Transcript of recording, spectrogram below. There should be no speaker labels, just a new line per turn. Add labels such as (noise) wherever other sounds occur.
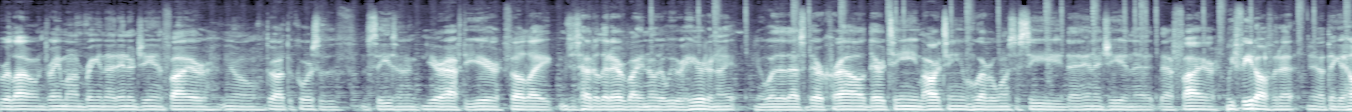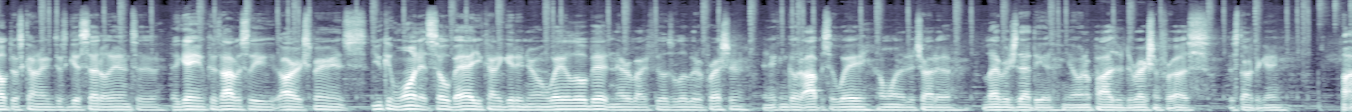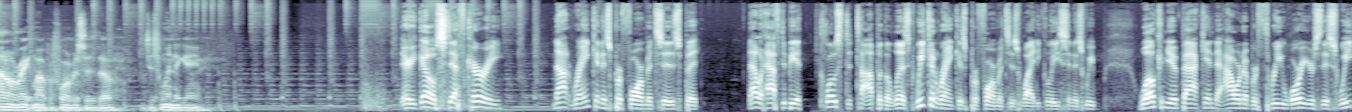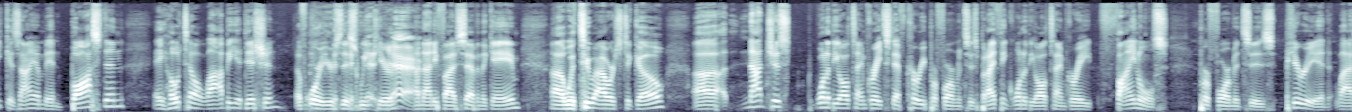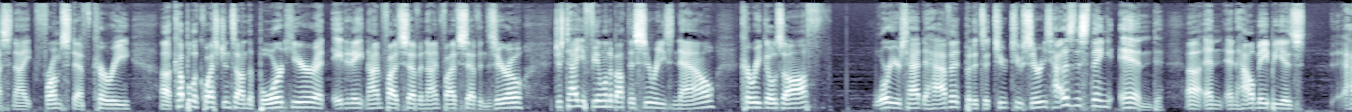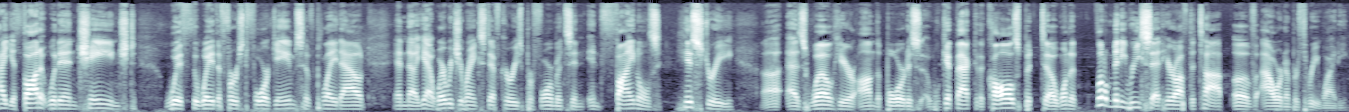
Rely on Draymond bringing that energy and fire, you know, throughout the course of the season, year after year. Felt like we just had to let everybody know that we were here tonight. You know, whether that's their crowd, their team, our team, whoever wants to see that energy and that, that fire. We feed off of that. Yeah, I think it helped us kind of just get settled into the game because obviously our experience, you can want it so bad, you kind of get in your own way a little bit and everybody feels a little bit of pressure and it can go the opposite way. I wanted to try to leverage that, to, you know, in a positive direction for us to start the game. I don't rank my performances though. Just win the game.
There you go, Steph Curry, not ranking his performances, but that would have to be close to top of the list. We can rank his performances, Whitey Gleason, as we welcome you back into hour number three Warriors this week. As I am in Boston, a hotel lobby edition of Warriors this week (laughs) here
yeah.
on 95.7 The Game, uh, with two hours to go. Uh, not just one of the all-time great Steph Curry performances, but I think one of the all-time great finals performances. Period. Last night from Steph Curry. A couple of questions on the board here at 888-957-9570. Just how you feeling about this series now? Curry goes off. Warriors had to have it, but it's a 2-2 series. How does this thing end? Uh, and and how maybe is how you thought it would end changed with the way the first four games have played out? And uh, yeah, where would you rank Steph Curry's performance in, in finals history uh, as well here on the board? As we'll get back to the calls, but uh, want a little mini reset here off the top of hour number three, Whitey.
